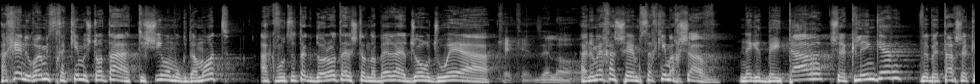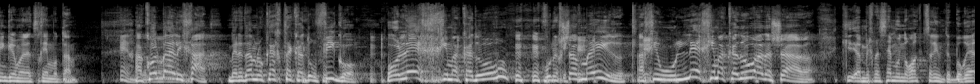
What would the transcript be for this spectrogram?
אחי, אני רואה משחקים משנות ה-90 המוקדמות, הקבוצות הגדולות האלה שאתה מדבר עליהן, ג'ורג' וויה, כן, כן, זה לא... אני אומר לך שהם משחקים עכשיו נגד ביתר של קלינגר, וביתר של קלינגר מנצחים אותם. כן, הכל לא- בהליכה, בן אדם לוקח את הכדור, פיגו, הולך עם הכדור, והוא נחשב מהיר. אחי, הוא הולך עם הכדור עד השער. כי המכנסיים היו נורא קצרים, אתה בורח,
